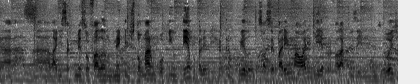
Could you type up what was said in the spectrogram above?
A, a Larissa começou falando né, que eles tomaram um pouquinho de tempo. Eu falei, fica tranquilo, eu só separei uma hora e meia para falar com os irmãos hoje.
